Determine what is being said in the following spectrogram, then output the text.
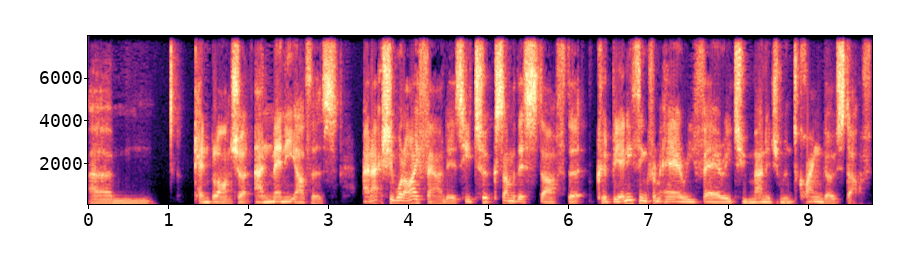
um, Ken Blanchard, and many others. And actually, what I found is he took some of this stuff that could be anything from airy fairy to management quango stuff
